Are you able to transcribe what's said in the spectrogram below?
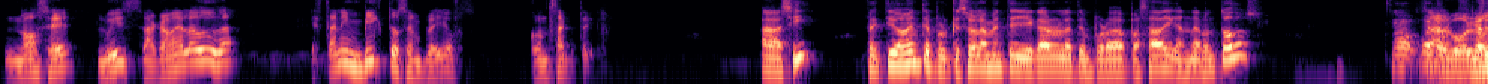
no sé, Luis, sácame la duda, están invictos en playoffs con Zach Taylor. Ah, sí, efectivamente, porque solamente llegaron la temporada pasada y ganaron todos. No, bueno, Salvo los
